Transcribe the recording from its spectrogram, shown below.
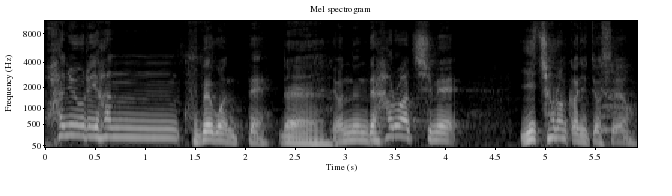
환율이 한 900원대 네. 였는데 하루아침에 2,000원까지 뛰었어요.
